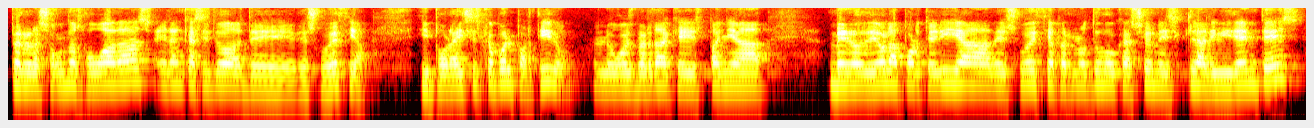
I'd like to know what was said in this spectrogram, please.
pero las segundas jugadas eran casi todas de, de Suecia. Y por ahí se escapó el partido. Luego es verdad que España merodeó la portería de Suecia, pero no tuvo ocasiones clarividentes.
